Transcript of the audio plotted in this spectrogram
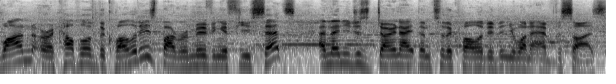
one or a couple of the qualities by removing a few sets and then you just donate them to the quality that you want to emphasize.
